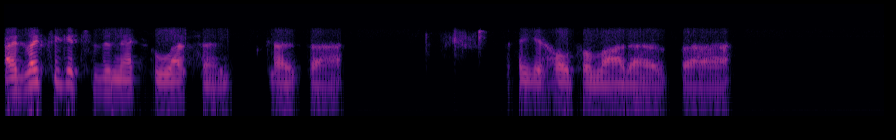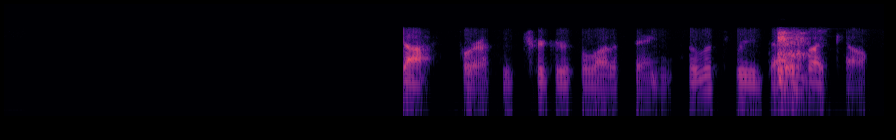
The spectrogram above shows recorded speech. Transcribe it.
I'd like to get to the next lesson because uh, I think it holds a lot of uh, stuff for us. It triggers a lot of things. So let's read that. Ahead, Kel.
